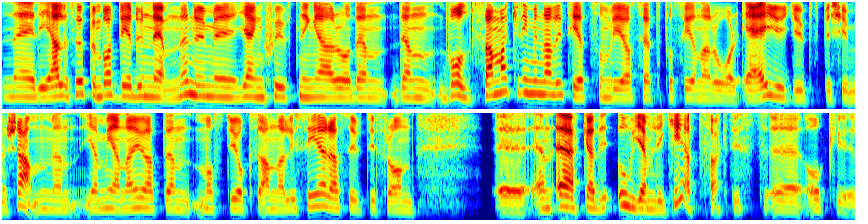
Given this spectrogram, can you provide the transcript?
Nej, det är alldeles uppenbart det du nämner nu med gängskjutningar och den, den våldsamma kriminalitet som vi har sett på senare år är ju djupt bekymmersam. Men jag menar ju att den måste ju också analyseras utifrån Eh, en ökad ojämlikhet faktiskt eh, och eh,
